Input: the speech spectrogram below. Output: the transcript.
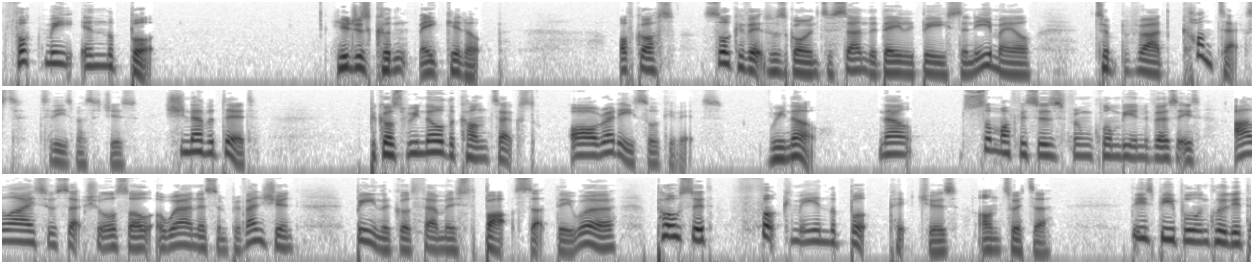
Fuck me in the butt. You just couldn't make it up. Of course, Sulkowicz was going to send the Daily Beast an email to provide context to these messages. She never did. Because we know the context already, Sulkowicz. We know. Now, some officers from Columbia University's Allies for Sexual Assault Awareness and Prevention, being the good feminist bots that they were, posted fuck me in the butt pictures on Twitter. These people included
